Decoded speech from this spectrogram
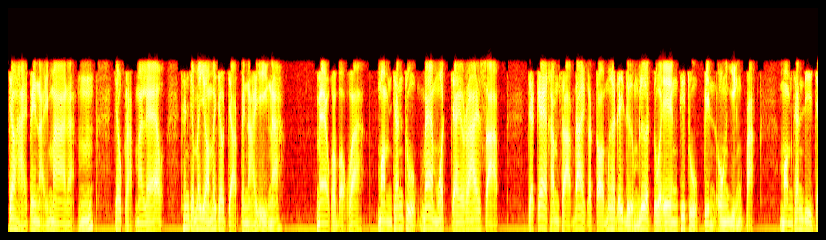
เจ้าหายไปไหนมาล่ะหืม เจ้ากลับมาแล้ว ฉันจะไม่ยอมให้เจ้าจากไปไหนอีกนะ แมวก็บอกว่า หม่อมฉันถูกแม่มดใจร้ายสาบ จะแก้คำสาบได้ก็ต่อเมื่อได้ดื่มเลือดตัวเองที่ถูกปิ่นองค์หญิงปัก หม่อมฉันดีใจ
